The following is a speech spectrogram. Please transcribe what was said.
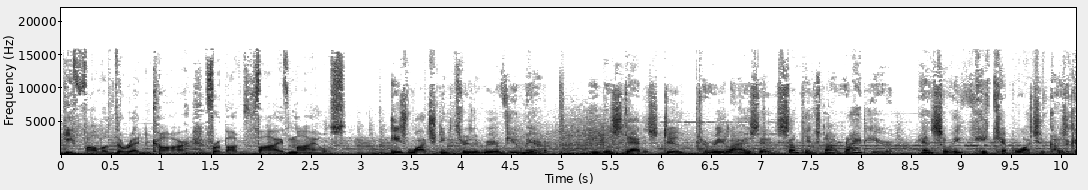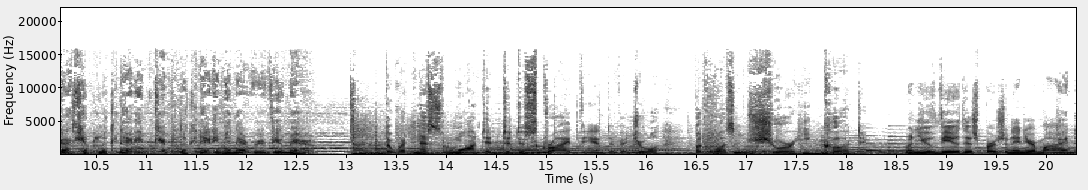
He followed the red car for about five miles. He's watching him through the rearview mirror. He was that astute to realize that something's not right here. And so he, he kept watching because the guy kept looking at him, kept looking at him in that rearview mirror. The witness wanted to describe the individual, but wasn't sure he could. When you view this person in your mind,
